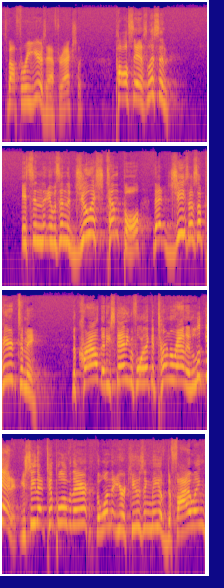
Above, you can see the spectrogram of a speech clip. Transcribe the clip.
It's about three years after, actually. Paul says, Listen, it's in the, it was in the Jewish temple that Jesus appeared to me. The crowd that he's standing before, they could turn around and look at it. You see that temple over there? The one that you're accusing me of defiling?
